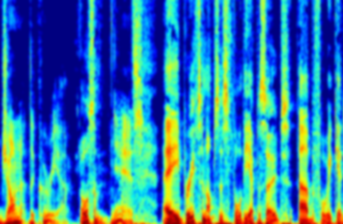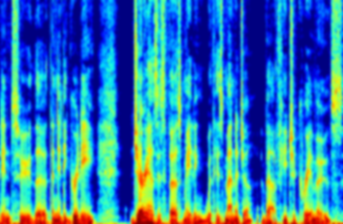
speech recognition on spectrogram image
John the courier. Awesome. Yes. A brief synopsis for the episode uh, before we get into the, the nitty gritty. Jerry has his first meeting with his manager about future career moves.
